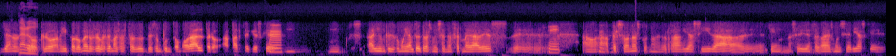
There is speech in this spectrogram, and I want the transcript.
ya no yo creo a mí por lo menos debe ser más hasta desde un punto moral, pero aparte que es que mm, hay un riesgo muy alto de transmisión de enfermedades eh, a, personas, pues no, rabia, sida, eh, en fin, una serie de enfermedades muy serias que,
